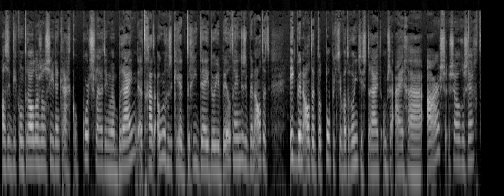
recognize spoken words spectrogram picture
Als ik die controller al zie, dan krijg ik ook kortsluiting in mijn brein. Het gaat ook nog eens een keer 3D door je beeld heen. Dus ik ben altijd, ik ben altijd dat poppetje wat rondjes draait om zijn eigen aars, zo gezegd.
